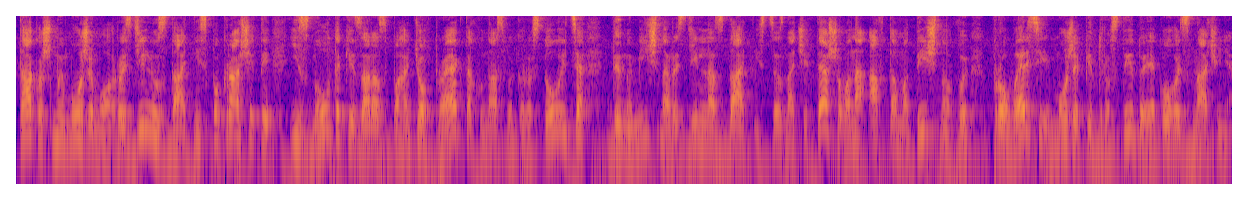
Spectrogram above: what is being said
Також ми можемо роздільну здатність покращити, і знову таки зараз в багатьох проектах у нас використовується динамічна роздільна здатність. Це значить те, що вона автоматично в Pro версії може підрости до якогось значення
